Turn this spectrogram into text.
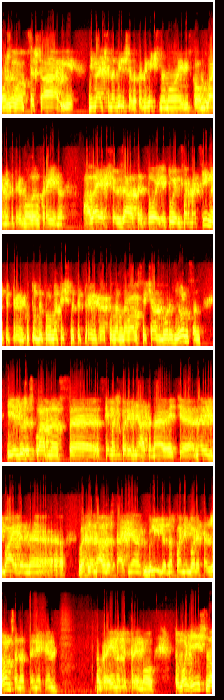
можливо США і Німеччина більше в економічному і військовому плані підтримували Україну. Але якщо взяти той ту інформаційну підтримку, ту дипломатичну підтримку, яку нам давав свій час Борис Джонсон, її дуже складно з, е, з кимось порівняти. Навіть е, навіть Байден е, виглядав достатньо блідо на фоні Бориса Джонсона, тим як він Україну підтримував. Тому дійсно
